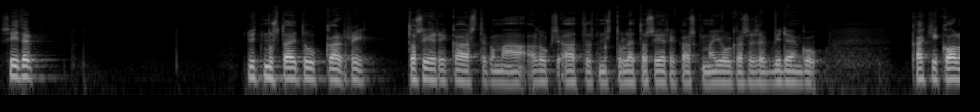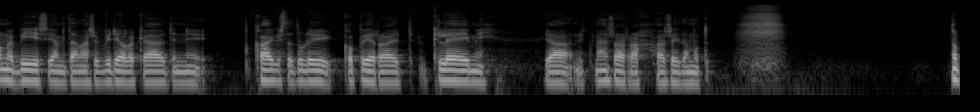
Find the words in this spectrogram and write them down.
siitä nyt musta ei tulekaan ri, tosi rikasta, kun mä aluksi ajattelin, että musta tulee tosi rikas, kun mä julkaisin sen videon, kun kaikki kolme biisiä, mitä mä sen videolla käytin, niin kaikista tuli copyright claimi ja nyt mä en saa rahaa siitä, mutta no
